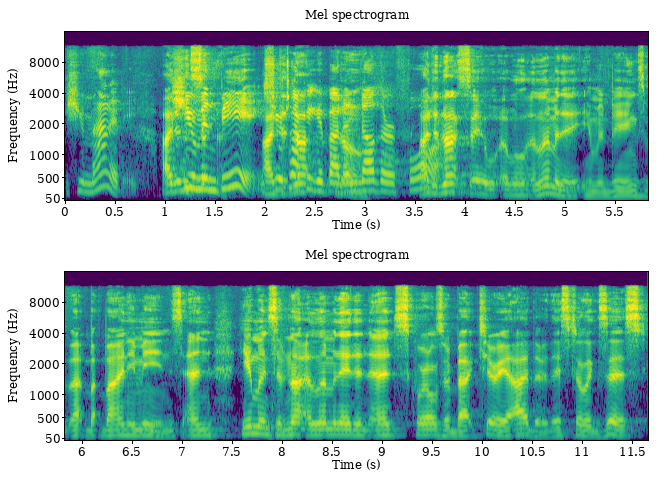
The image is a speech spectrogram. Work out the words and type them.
humanity, human say, beings. I You're talking not, about no, another form. I did not say it will eliminate human beings by, by, any means. And humans have not eliminated ants, squirrels, or bacteria either. They still exist.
